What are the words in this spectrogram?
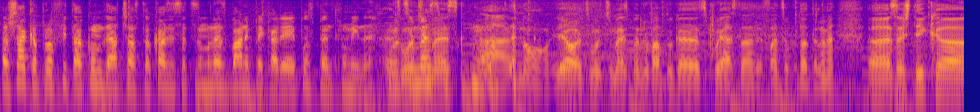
Așa că profit acum de această ocazie să-ți îmânesc banii pe care i-ai pus pentru mine. Îți mulțumesc. A, nu, eu îți mulțumesc pentru faptul că spui asta de față cu toată lumea. Uh, Să știi că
